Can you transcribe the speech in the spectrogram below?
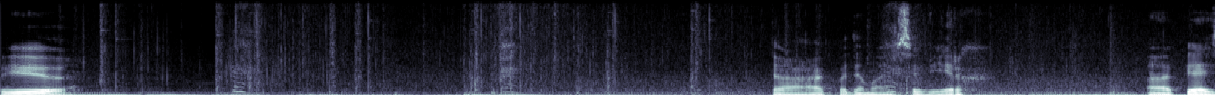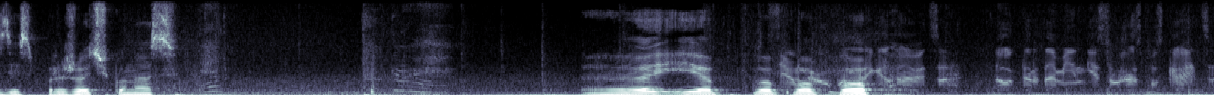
И. Так, поднимаемся вверх. Опять здесь прыжочек у нас. Эй, и оп, оп, оп, оп. Приготовиться. Доктор Домингес уже спускается.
